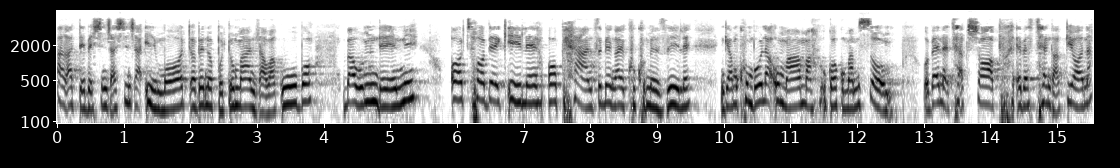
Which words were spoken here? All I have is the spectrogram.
akade beshintsha shintsha imoto benobhuti uMandla wakubo. Bawumndeni othobekile ophansi bengayikhukhumezile. Ngiyamkhumbula umama ugogo mamsomo ubene tuck shop ebesithenga kuyona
